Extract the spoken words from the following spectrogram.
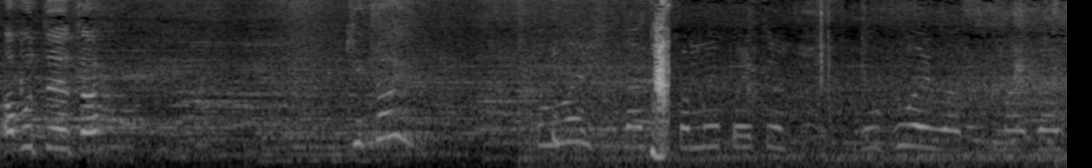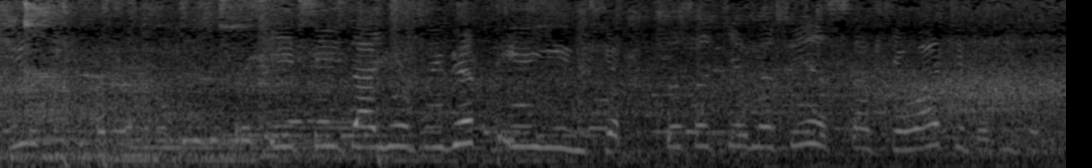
А вот это? Китай? Давай так, что мы пойдем в другой вас магазин и передаем привет Иринке. Кто хотел нас есть, ставьте лайки, подписывайтесь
